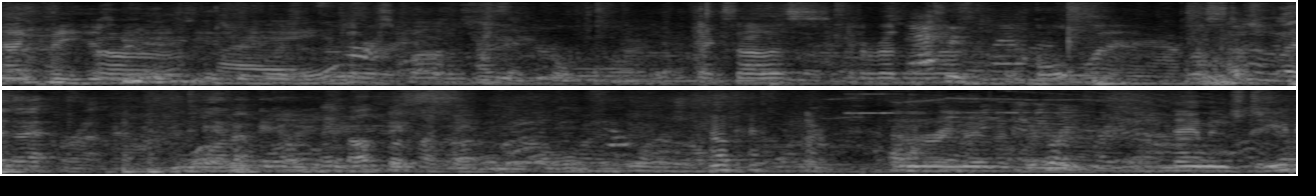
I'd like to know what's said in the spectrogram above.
Activate his My, response. I. Exile this. Get a red. They both look like been. Okay. I'm gonna remove the damage to you.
